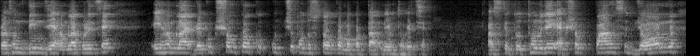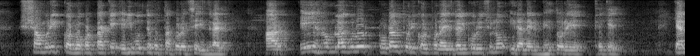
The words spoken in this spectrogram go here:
প্রথম দিন যে হামলা করেছে, এই হামলায় রেকর্ড সংখ্যক উচ্চপদস্থ কর্মকর্তা নিহত হয়েছে। আজকের তথ্য অনুযায়ী একশো পাঁচ জন সামরিক কর্মকর্তাকে এরই মধ্যে হত্যা করেছে ইসরায়েল। আর এই হামলাগুলোর টোটাল পরিকল্পনা ইসরায়েল করেছিল ইরানের ভেতরে থেকেই কেন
